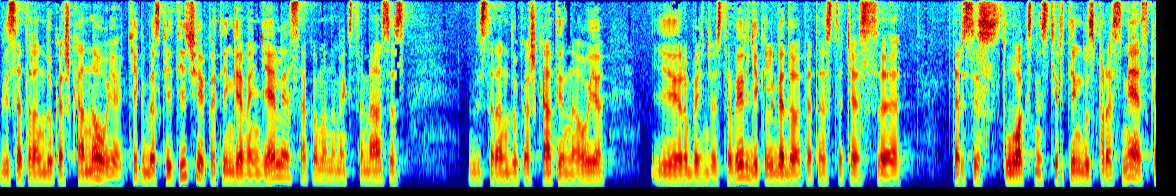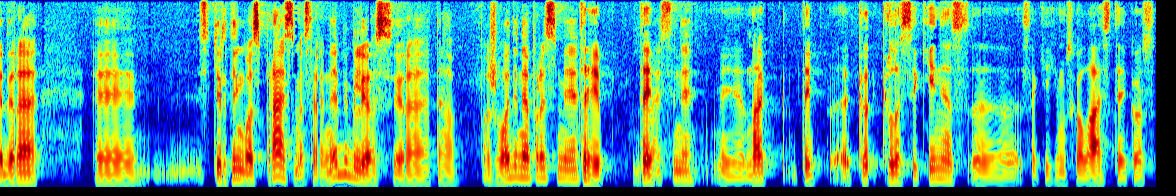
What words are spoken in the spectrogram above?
vis atrandu kažką naujo. Kiek beskaityčiau, ypatingai Evangeliją, sako mano mėgstamiausias, vis randu kažką tai naujo. Ir bažnyčios tėvai irgi kalbėdavo apie tas tokias e, tarsi sluoksnius skirtingus prasmės, kad yra e, skirtingos prasmes, ar ne Biblijos, yra ta pažodinė prasme. Taip, taip. Prasinė. Na, taip, klasikinis, sakykime, scholastikos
